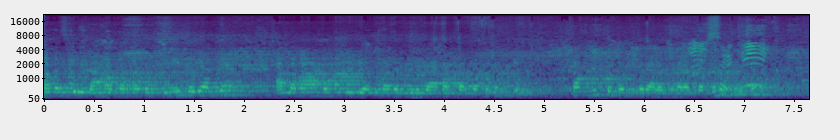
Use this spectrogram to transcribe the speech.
মাদানপুরি দামাদ বরকাতুল তিনি চলে আসছেন। আল্লাহ মুফতি ইলিয়াস মাদানপুরি দামাদ বরকাতুল সংক্ষিপ্ত পরিসরে আলোচনা রাখবার জন্য অনুরোধ জানাচ্ছি।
